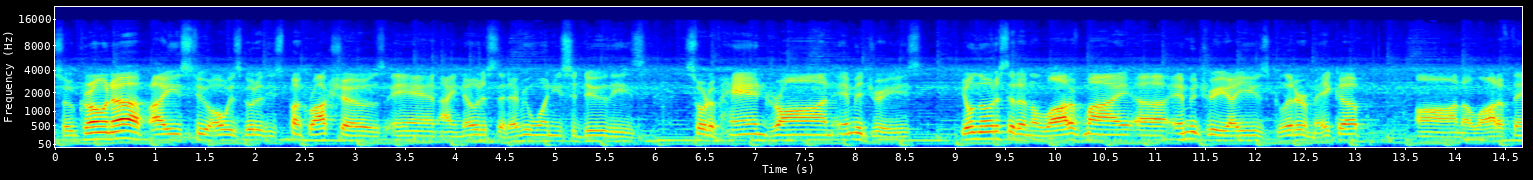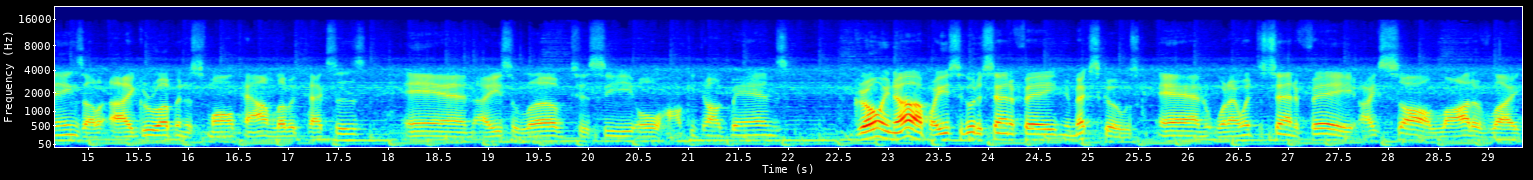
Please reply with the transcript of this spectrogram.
so growing up, I used to always go to these punk rock shows and I noticed that everyone used to do these sort of hand-drawn imageries. You'll notice that in a lot of my uh, imagery, I use glitter makeup on a lot of things. I, I grew up in a small town, Lubbock, Texas, and I used to love to see old honky-tonk bands. Growing up, I used to go to Santa Fe, New Mexico, and when I went to Santa Fe, I saw a lot of like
